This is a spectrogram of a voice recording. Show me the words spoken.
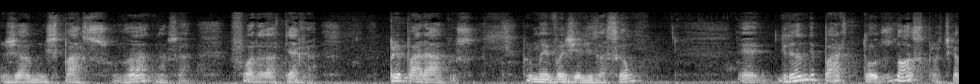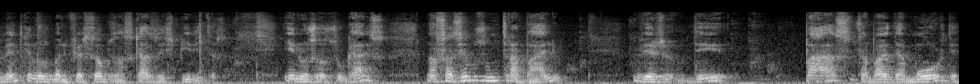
já no espaço, não é? Nessa, fora da Terra, preparados para uma evangelização, é, grande parte, todos nós praticamente, que nos manifestamos nas casas espíritas e nos outros lugares, nós fazemos um trabalho, veja, de paz, um trabalho de amor, de,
